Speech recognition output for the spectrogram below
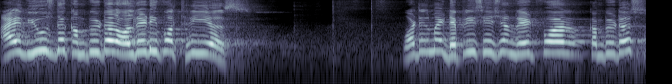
I have used the computer already for 3 years. What is my depreciation rate for computers?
